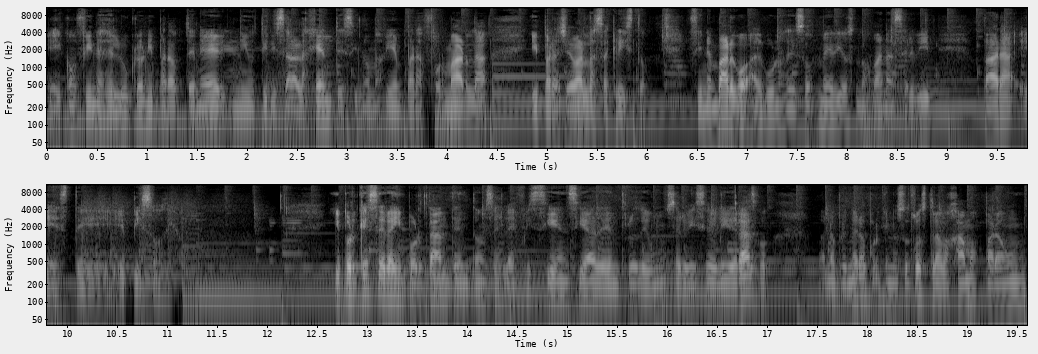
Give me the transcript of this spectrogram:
eh, con fines de lucro ni para obtener ni utilizar a la gente, sino más bien para formarla y para llevarlas a Cristo. Sin embargo, algunos de esos medios nos van a servir para este episodio. ¿Y por qué será importante entonces la eficiencia dentro de un servicio de liderazgo? Bueno, primero porque nosotros trabajamos para un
